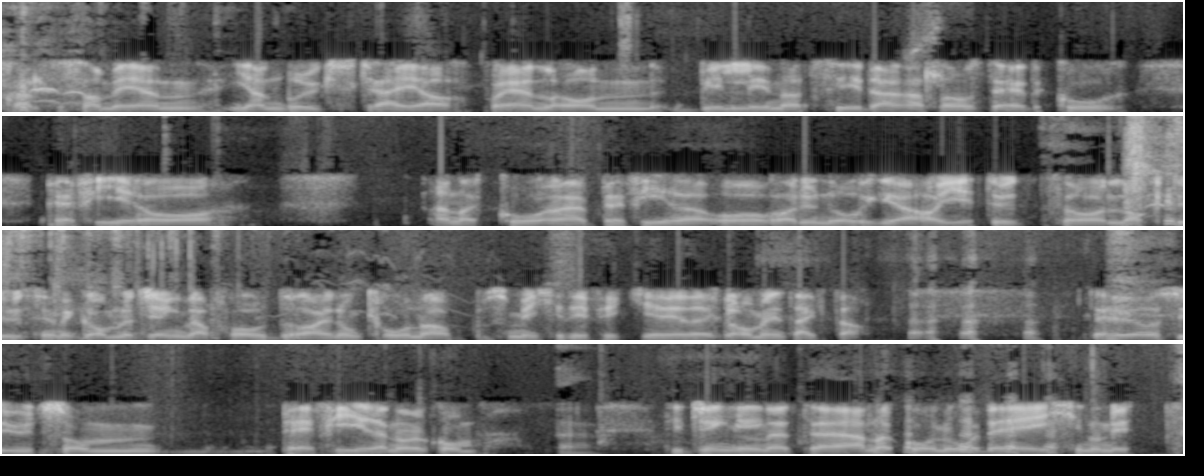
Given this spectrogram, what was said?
Frelsesarmeen, gjenbruksgreier på en eller annen billig nettside et eller annet sted hvor P4 og NRK, P4 og Radio Norge har gitt ut og lagt ut sine gamle jingler for å dra inn noen kroner som ikke de fikk i reklameinntekter. Det høres ut som P4 når det kom. De jinglene til NRK nå, det er ikke noe nytt.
